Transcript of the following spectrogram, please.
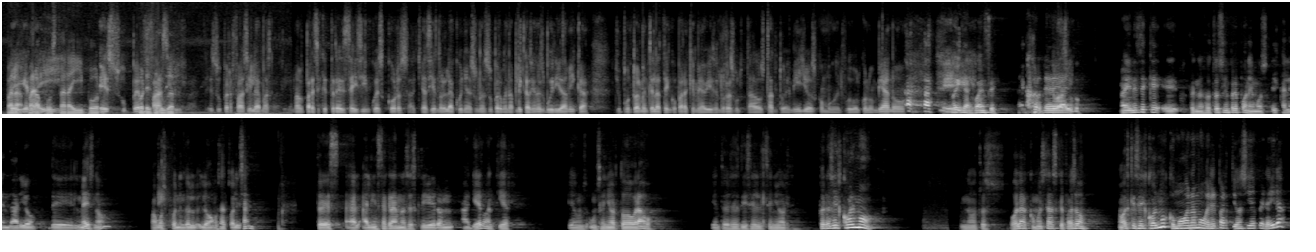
Para, para apostar ahí por, es por ese fácil. lugar es súper fácil, además me parece que 365 Scores, aquí haciéndole la cuña es una súper buena aplicación, es muy dinámica, yo puntualmente la tengo para que me avisen los resultados tanto de Millos como del fútbol colombiano. eh, Oigan, Juanse, me acordé de algo. Imagínense que eh, pues nosotros siempre ponemos el calendario del mes, ¿no? Vamos poniendo, lo vamos actualizando. Entonces, al, Instagram nos escribieron ayer o antier, un, un señor todo bravo. Y entonces dice el señor, pero es el colmo, y nosotros, hola, ¿cómo estás? ¿Qué pasó? No, es que es el colmo. ¿Cómo van a mover el partido así de Pereira?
